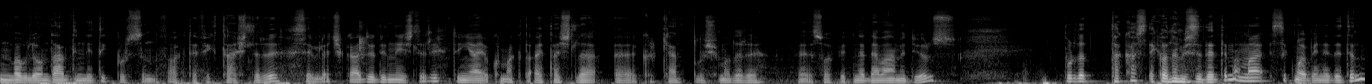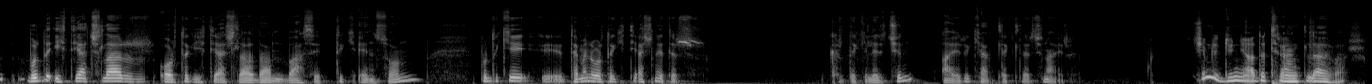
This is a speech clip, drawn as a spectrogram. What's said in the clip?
İn Babylon'dan dinledik Bursa'nın ufak tefek taşları. Sevgili Açık Radyo dinleyicileri, Dünyayı Okumak'ta Aytaş'la e, Kırkent buluşmaları e, sohbetine devam ediyoruz. Burada takas ekonomisi dedim ama sıkma beni dedin. Burada ihtiyaçlar, ortak ihtiyaçlardan bahsettik en son. Buradaki e, temel ortak ihtiyaç nedir? Kırdakiler için ayrı, kenttekiler için ayrı. Şimdi dünyada trendler var.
